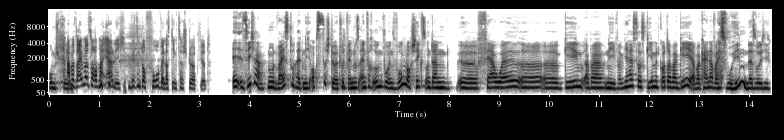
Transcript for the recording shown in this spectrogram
rumspringt. Aber seien wir uns doch mal ehrlich, wir sind doch froh, wenn das Ding zerstört wird. Äh, sicher, nur weißt du halt nicht, ob es zerstört wird, wenn du es einfach irgendwo ins Wurmloch schickst und dann äh, Farewell, äh, äh, geh, aber nee, wie heißt das? Geh mit Gott, aber geh, aber keiner weiß wohin. Also ich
